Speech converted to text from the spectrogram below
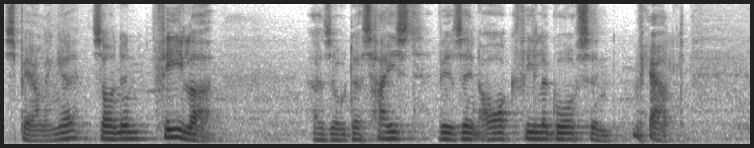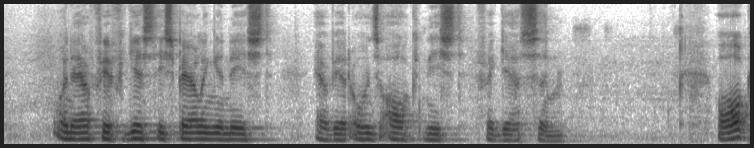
Sperlinge, sondern viele. Also das heißt, wir sind auch viele großen wert. Und er vergisst die Sperlinge nicht, er wird uns auch nicht vergessen. Auch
